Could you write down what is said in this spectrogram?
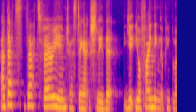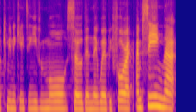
And that's that's very interesting, actually. That you're finding that people are communicating even more so than they were before. I'm seeing that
